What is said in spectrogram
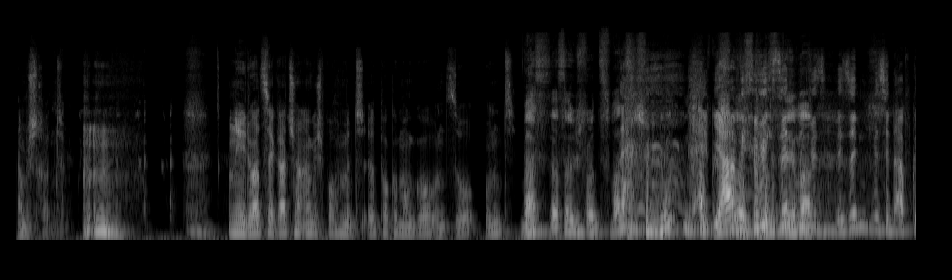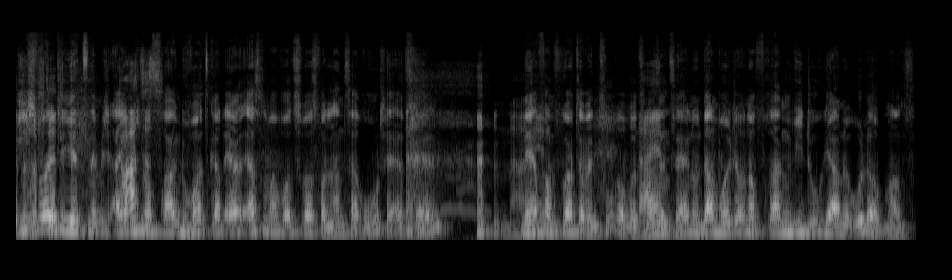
Am Strand. nee, du hast ja gerade schon angesprochen mit äh, Pokémon Go und so. Und Was? Das habe ich vor 20 Minuten abgeschlossen, ja, wir, wir, sind, wir, wir sind ein bisschen Ich abgedriftet. wollte jetzt nämlich eigentlich noch fragen, du wolltest gerade, erst mal wolltest du was von Lanzarote erzählen Nein. Nee, von Fuerteventura wolltest du was erzählen. Und dann wollte er auch noch fragen, wie du gerne Urlaub machst.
